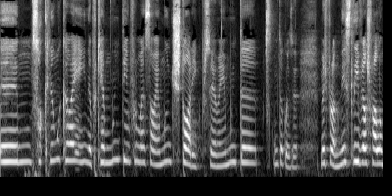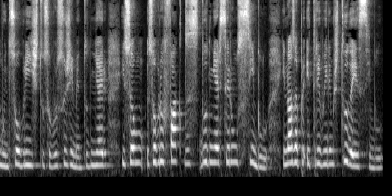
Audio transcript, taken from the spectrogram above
um, só que não acabei ainda, porque é muita informação, é muito histórico, percebem? É muita, muita coisa. Mas pronto, nesse livro eles falam muito sobre isto, sobre o surgimento do dinheiro e sobre, sobre o facto de, do dinheiro ser um símbolo e nós atribuirmos tudo a esse símbolo.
